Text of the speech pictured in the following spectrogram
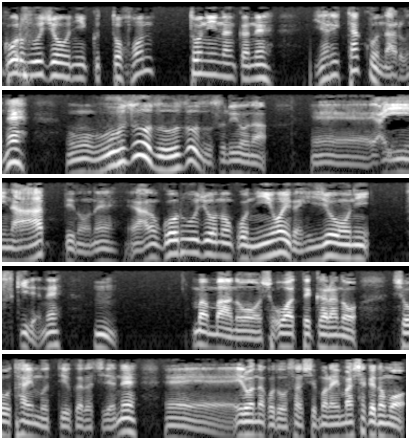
ゴルフ場に行くと本当になんかね、やりたくなるね。もう、うずうずうずうずするような、えーいいなーっていうのをね、あのゴルフ場のこう匂いが非常に好きでね、うん。まあまあ、あの、終わってからのショータイムっていう形でね、えーいろんなことをさせてもらいましたけども、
